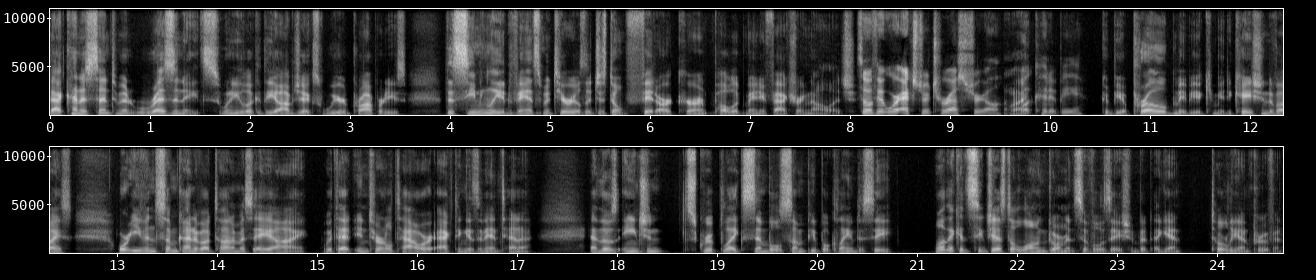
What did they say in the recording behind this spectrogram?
That kind of sentiment resonates when you look at the object's weird properties, the seemingly advanced materials that just don't fit our current public manufacturing knowledge. So if it were extraterrestrial, right. what could it be? Could be a probe, maybe a communication device, or even some kind of autonomous AI with that internal tower acting as an antenna, and those ancient script-like symbols some people claim to see. Well, that could suggest a long dormant civilization, but again, totally unproven.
